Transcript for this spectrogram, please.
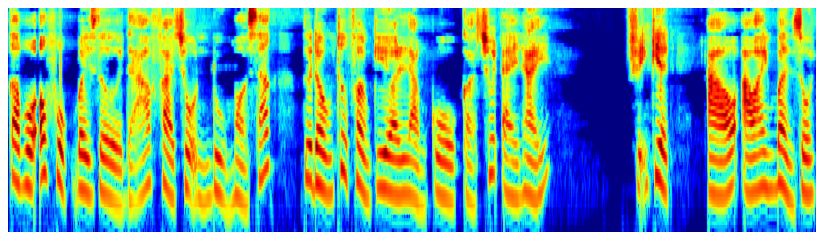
Cả bộ ốc phục bây giờ đã pha trộn đủ màu sắc từ đống thực phẩm kia làm cô có chút áy náy. Vĩnh Kiệt, áo áo anh bẩn rồi.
